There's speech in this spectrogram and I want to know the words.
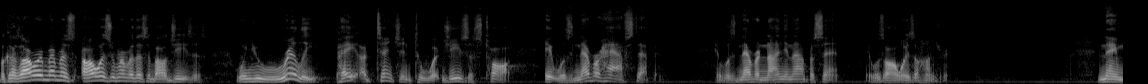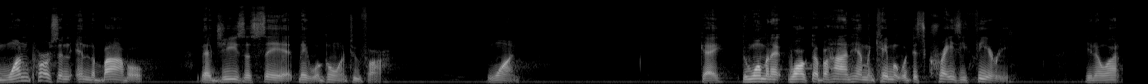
Because I remember, I always remember this about Jesus. When you really pay attention to what Jesus taught, it was never half stepping. It was never 99%. It was always 100. Name one person in the Bible that Jesus said they were going too far? One. Okay? The woman that walked up behind him and came up with this crazy theory. You know what?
